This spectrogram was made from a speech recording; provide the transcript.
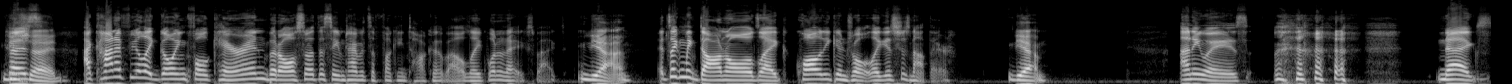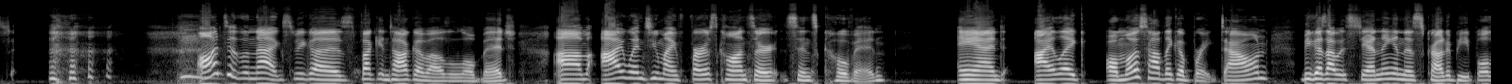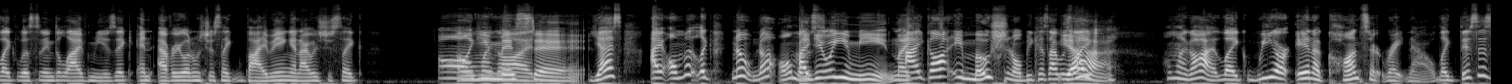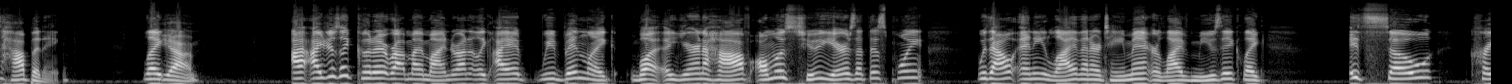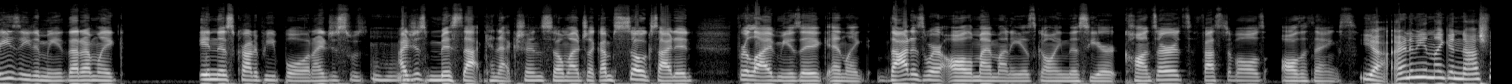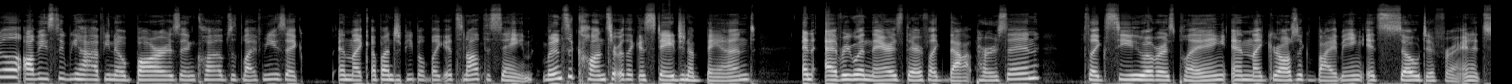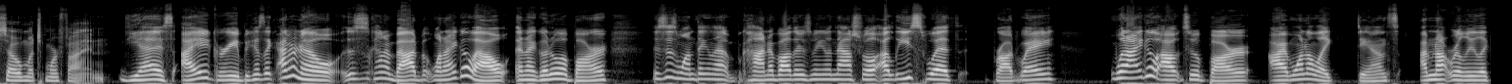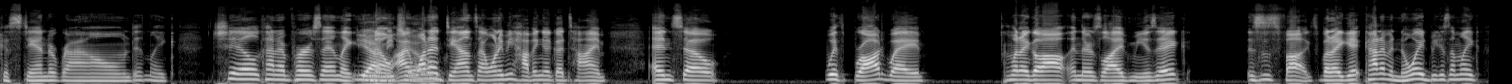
You should. I kind of feel like going full Karen, but also at the same time, it's a fucking Taco Bell. Like, what did I expect? Yeah. It's like McDonald's, like quality control. Like, it's just not there. Yeah. Anyways, next. On to the next because fucking Taco Bell's a little bitch. Um, I went to my first concert since COVID and I like almost had like a breakdown because I was standing in this crowd of people like listening to live music and everyone was just like vibing and I was just like, Oh, my you missed God. it. yes, I almost like no, not almost. I get what you mean. Like, I got emotional because I was yeah. like, oh my god like we are in a concert right now like this is happening like yeah. I, I just like couldn't wrap my mind around it like i had we've been like what a year and a half almost two years at this point without any live entertainment or live music like it's so crazy to me that i'm like in this crowd of people and i just was mm-hmm. i just miss that connection so much like i'm so excited for live music and like that is where all of my money is going this year concerts festivals all the things Yeah. And I mean, like in Nashville, obviously we have, you know, bars and clubs with live music and like a bunch of people. But, like, it's not the same. When it's a concert with like a stage and a band and everyone there is there for like that person to like see whoever is playing and like you're all just like vibing, it's so different and it's so much more fun. Yes, I agree because like I don't know, this is kind of bad, but when I go out and I go to a bar, this is one thing that kind of bothers me with Nashville, at least with Broadway. When I go out to a bar, I want to like dance. I'm not really like a stand around and like chill kind of person. Like Yeah, no, I want to dance. I want to be having a good time. And so with Broadway, when I go out and there's live music, this is fucked. But I get kind of annoyed because I'm like,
